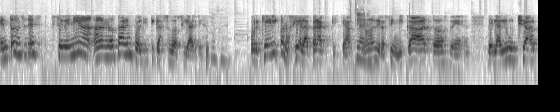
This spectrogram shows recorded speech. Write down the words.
Entonces se venía a anotar en políticas sociales, porque él conocía la práctica de los sindicatos, de, la lucha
